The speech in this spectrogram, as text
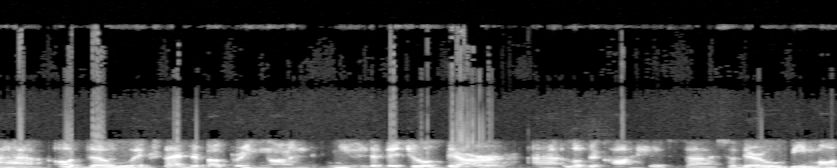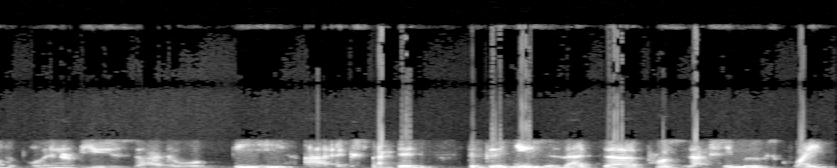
uh, although excited about bringing on new individuals, they are uh, a little bit cautious. so, there will be multiple interviews that will be expected. The good news is that the process actually moves quite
